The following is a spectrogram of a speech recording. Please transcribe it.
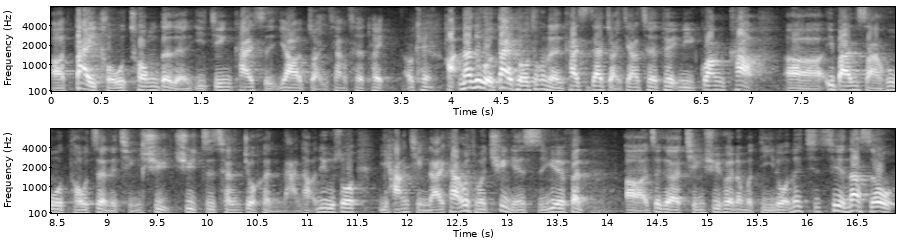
啊带头冲的人已经开始要转向撤退。OK，好，那如果带头冲的人开始在转向撤退，你光靠呃一般散户投资人的情绪去支撑。就很难哈，例如说以行情来看，为什么去年十月份啊、呃、这个情绪会那么低落？那其实那时候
